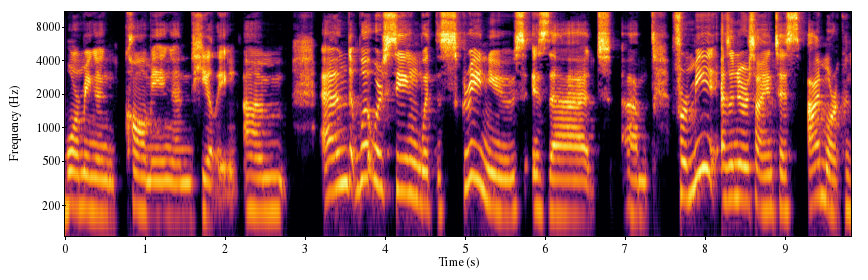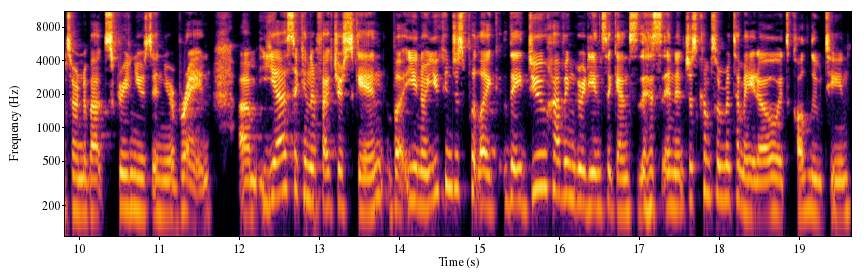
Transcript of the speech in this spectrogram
warming and calming and healing. Um, and what we're seeing with the screen use is that um, for me as a neuroscientist, I'm more concerned about screen use in your brain. Um, yes, it can affect your skin, but you know you can just put like they do have ingredients against this, and it just comes from a tomato. It's called lutein,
